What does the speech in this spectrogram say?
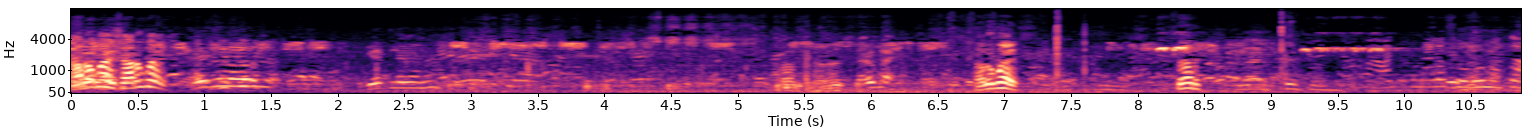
शाहरुख भाई शाहरुख भाई। शाहरुख भाई सर। नका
